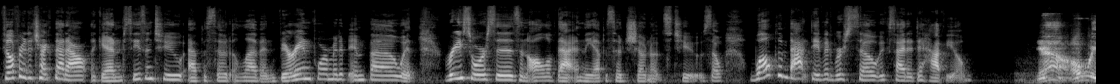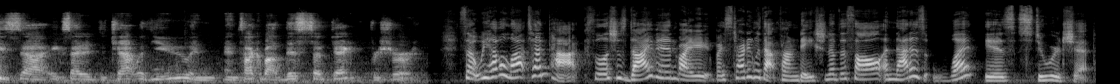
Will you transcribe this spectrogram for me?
Feel free to check that out. Again, season two, episode 11. Very informative info with resources and all of that in the episode show notes too. So welcome back, David. We're so excited to have you. Yeah, always uh, excited to chat with you and, and talk about this subject for sure. So we have a lot to unpack. So let's just dive in by by starting with that foundation of this all, and that is what is stewardship.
